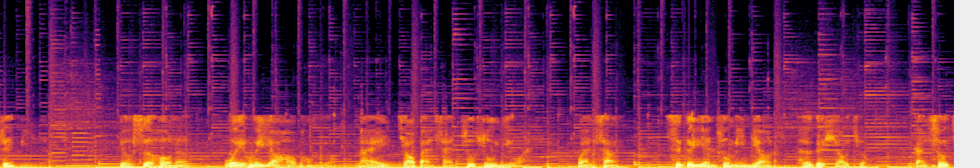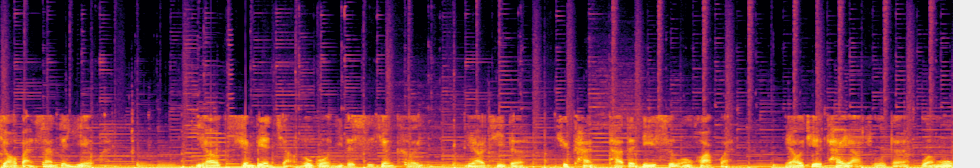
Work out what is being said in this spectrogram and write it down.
最迷人。有时候呢，我也会邀好朋友来角板山住宿一晚。晚上吃个原住民料理，喝个小酒，感受角板山的夜晚。也要顺便讲，如果你的时间可以，也要记得去看它的历史文化馆，了解泰雅族的文物，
